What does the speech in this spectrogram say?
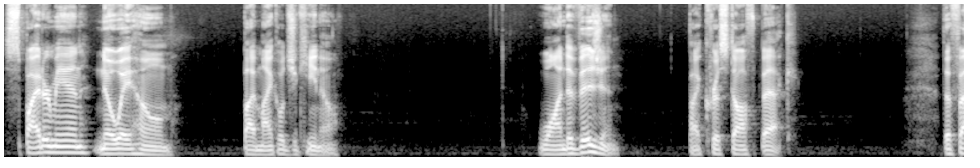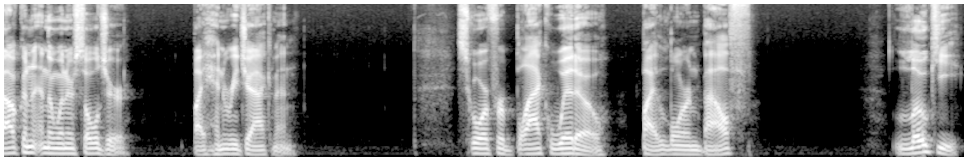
Spider Man No Way Home by Michael Giacchino. WandaVision by Christophe Beck. The Falcon and the Winter Soldier by Henry Jackman. Score for Black Widow by Lorne Balfe. Loki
